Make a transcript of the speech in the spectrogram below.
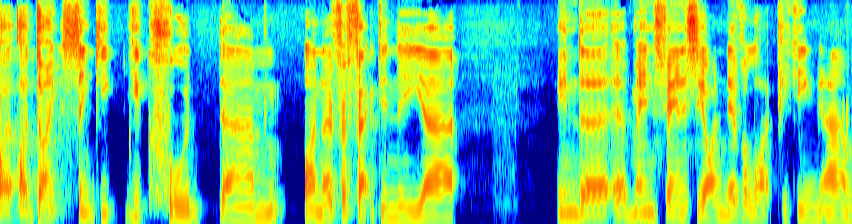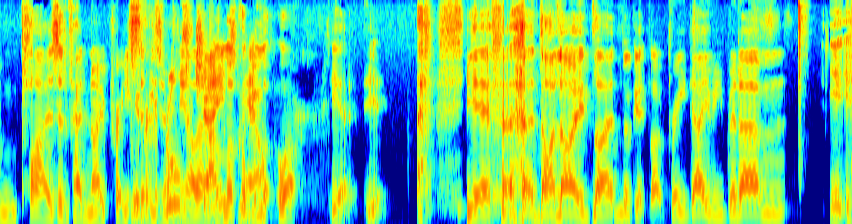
I, I don't think you you could. Um, I know for a fact in the uh, in the uh, men's fantasy, I never like picking um, players that have had no preseason yeah, or anything like that. Look, look, well, yeah, yeah, yeah. I know. Like, look at like Bri Davey, but um, you,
